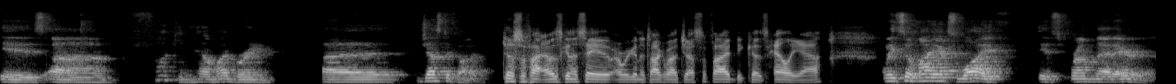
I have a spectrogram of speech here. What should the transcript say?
Is um, fucking hell, my brain. Uh, Justified. Justified. I was gonna say, are we gonna talk about Justified? Because hell yeah. I mean, so my ex-wife is from that area.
